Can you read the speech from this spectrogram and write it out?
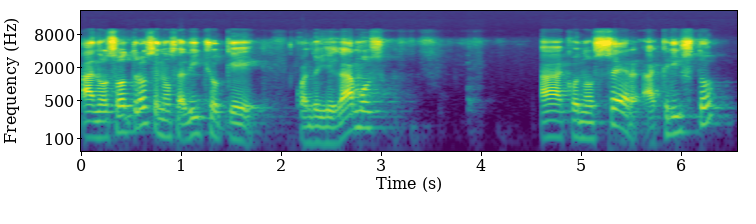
A nosotros se nos ha dicho que cuando llegamos a conocer a Cristo,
